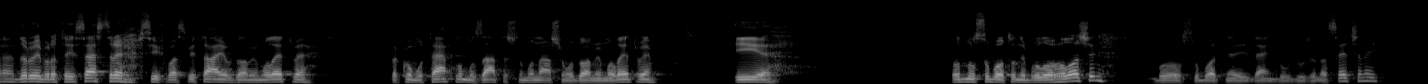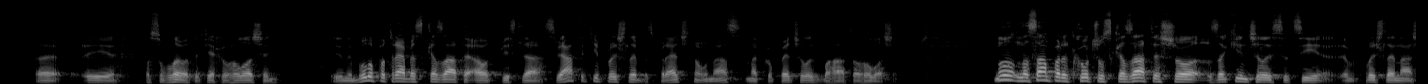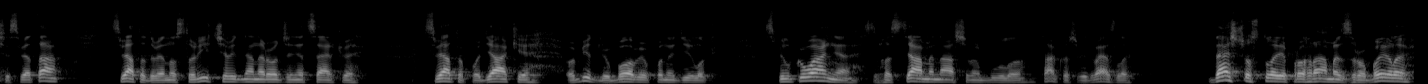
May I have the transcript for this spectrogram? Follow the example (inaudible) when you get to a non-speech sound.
Е, Дорогі брати і сестри, всіх вас вітаю в домі молитви, в такому теплому, затишному нашому домі молитви. І одну суботу не було оголошень, бо суботній день був дуже насичений. Е, І особливо таких оголошень і не було потреби сказати. А от після свят, які пройшли, безперечно, у нас накопичилось багато оголошень. Ну, насамперед хочу сказати, що закінчилися ці, е, пройшли наші свята. Свято 90-річчя від дня народження церкви, свято подяки, обід любові в понеділок, спілкування з гостями нашими було, також відвезли. Дещо з тої програми зробили.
